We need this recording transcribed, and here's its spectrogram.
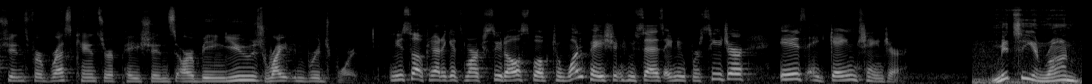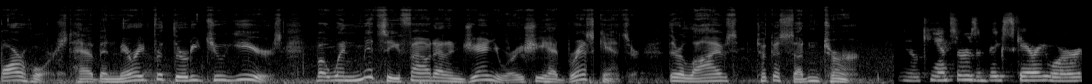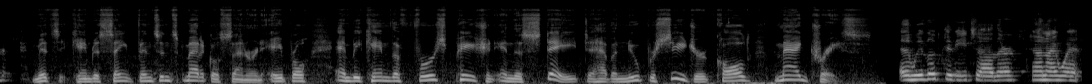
options for breast cancer patients are being used right in Bridgeport. News 12 Connecticut's Mark Sudol spoke to one patient who says a new procedure is a game changer. Mitzi and Ron Barhorst have been married for 32 years, but when Mitzi found out in January she had breast cancer, their lives took a sudden turn. You know, cancer is a big, scary word. Mitzi came to St. Vincent's Medical Center in April and became the first patient in the state to have a new procedure called MagTrace. And we looked at each other, and I went,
